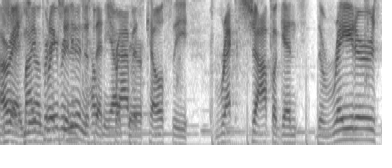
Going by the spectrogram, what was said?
All yeah, right, my know, prediction Graver, is just that Travis Kelce Rex shop against the Raiders.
